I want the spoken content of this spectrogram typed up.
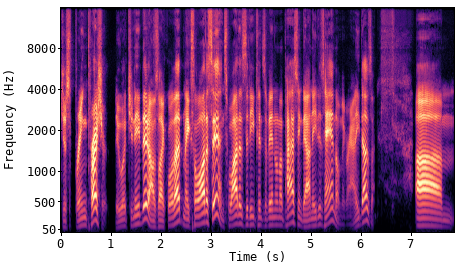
just bring pressure, do what you need to do. I was like, well, that makes a lot of sense. Why does the defensive end on a passing down need his hand on the ground? He doesn't. Um,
